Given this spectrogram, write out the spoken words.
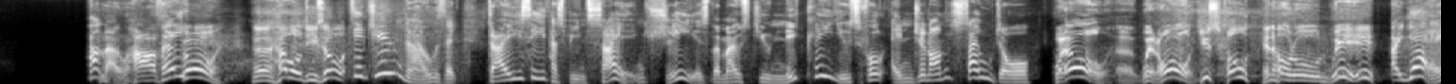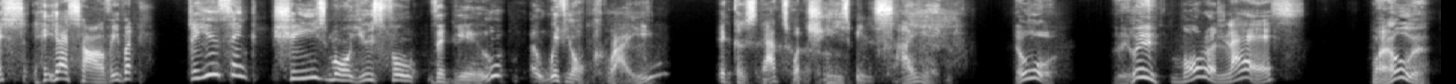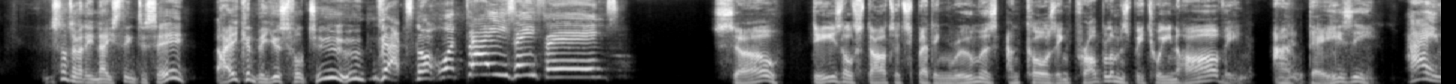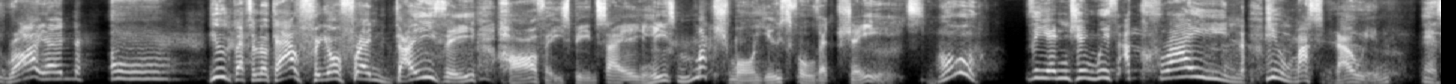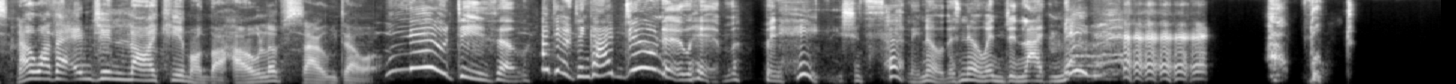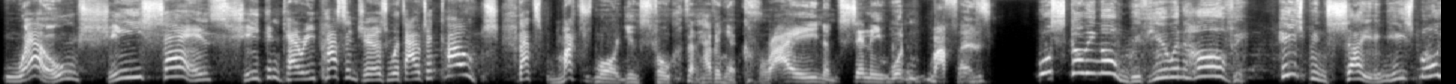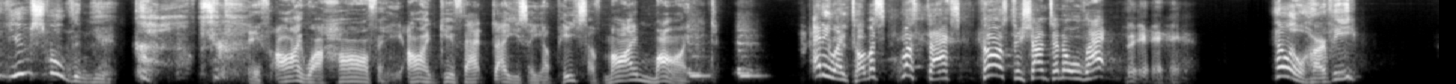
Hello, Harvey. Oh, uh, hello, Diesel. Did you know that Daisy has been saying she is the most uniquely useful engine on Sodor? Well, uh, we're all useful in our own way. Uh, yes, yes, Harvey, but do you think she's more useful than you uh, with your crane? Because that's what she's been saying. No, really? More or less. Well, uh, it's not a very nice thing to say. I can be useful too. That's not what Daisy thinks. So, Diesel started spreading rumours and causing problems between Harvey and Daisy. Hey, Ryan. Uh, you'd better look out for your friend Daisy. Harvey's been saying he's much more useful than she is. Oh, the engine with a crane. You must know him. There's no other engine like him on the whole of Sodor. No, Diesel. I don't think I do know him. But he should certainly know there's no engine like me. How rude. Well, she says she can carry passengers without a coach. That's much more useful than having a crane and silly wooden buffers. What's going on with you and Harvey? He's been saying he's more useful than you. If I were Harvey, I'd give that Daisy a piece of my mind. Anyway, Thomas, mustache, cars to shunt and all that. Hello, Harvey.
